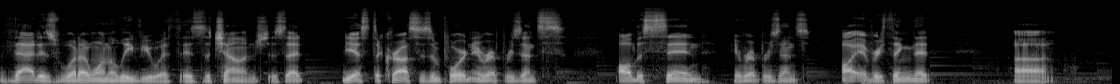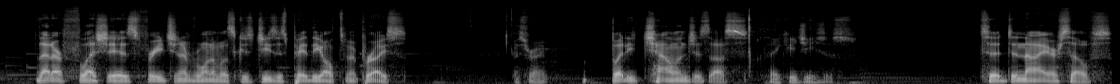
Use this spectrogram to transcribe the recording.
that is what I want to leave you with is the challenge is that yes, the cross is important. It represents all the sin. It represents all, everything that uh that our flesh is for each and every one of us because Jesus paid the ultimate price. That's right. But he challenges us Thank you, Jesus. to deny ourselves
